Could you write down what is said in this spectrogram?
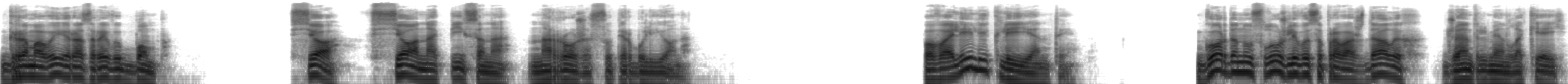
громовые разрывы бомб. Все, все написано на роже супербульона. Повалили клиенты. Гордон услужливо сопровождал их, джентльмен-лакей.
